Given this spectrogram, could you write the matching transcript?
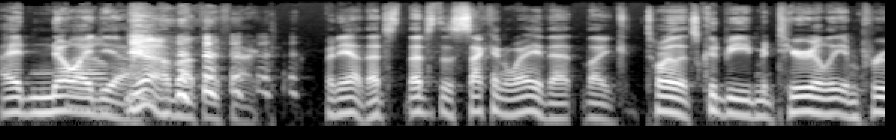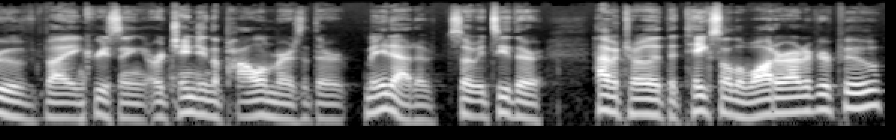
I had no idea Yeah. about that fact. But yeah, that's that's the second way that like toilets could be materially improved by increasing or changing the polymers that they're made out of. So it's either have a toilet that takes all the water out of your poo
